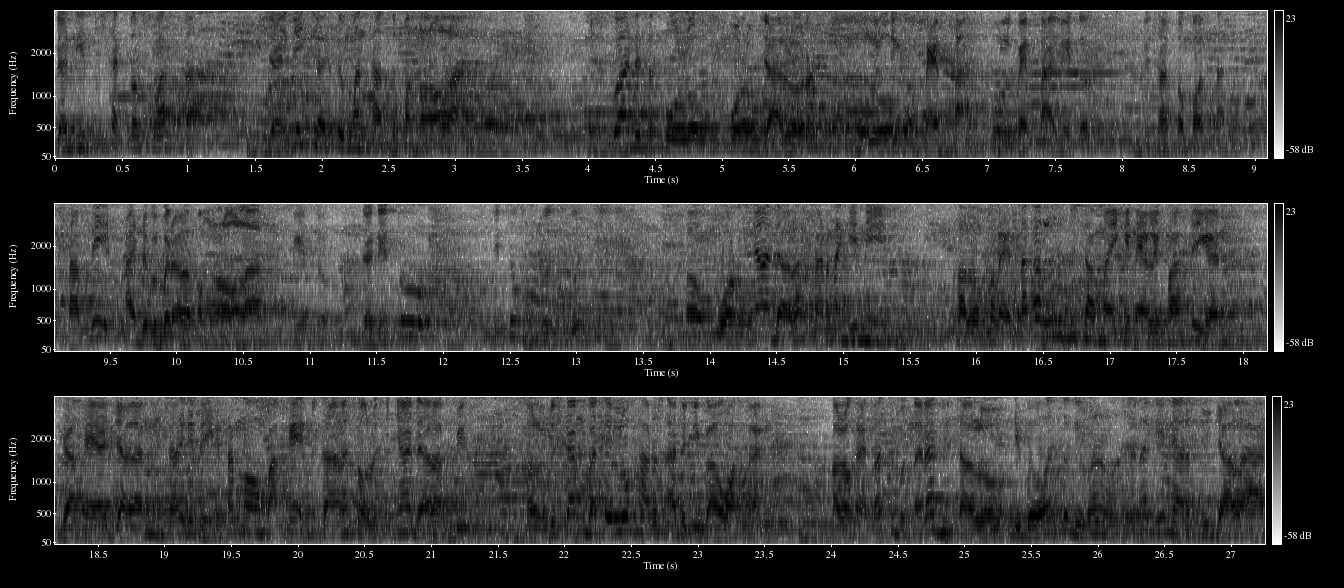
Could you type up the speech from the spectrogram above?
Dan itu sektor swasta. Jadi gak cuma satu pengelola. Terus gua ada 10 10 jalur 10 peta 10 peta gitu di satu kota. Tapi ada beberapa pengelola gitu. Dan itu itu menurut gue sih uh, worstnya adalah karena gini kalau kereta kan lu bisa naikin elevasi kan nggak kayak jalan misalnya gitu ya, kita mau pakai misalnya solusinya adalah bis. Kalau bis kan berarti lu harus ada di bawah kan. Kalau kereta sebenarnya bisa lu Di bawah tuh gimana maksudnya? gini harus di jalan.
